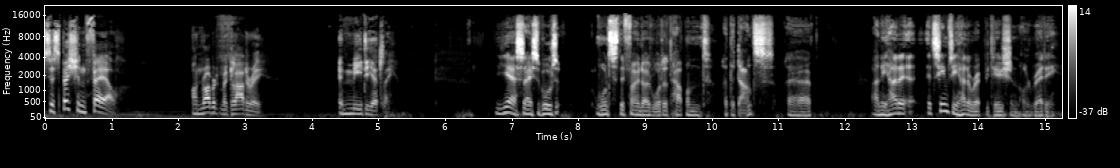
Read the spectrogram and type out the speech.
Suspicion fell on Robert McGladdery immediately. Yes, I suppose once they found out what had happened at the dance, uh, and he had a, it seems he had a reputation already.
